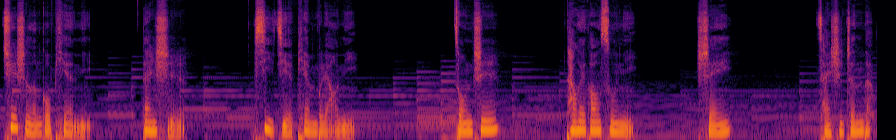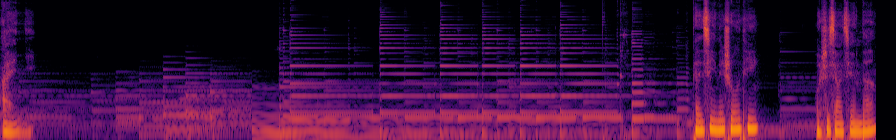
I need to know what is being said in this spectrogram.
确实能够骗你，但是细节骗不了你。总之，他会告诉你，谁才是真的爱你。感谢你的收听，我是小仙丹。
